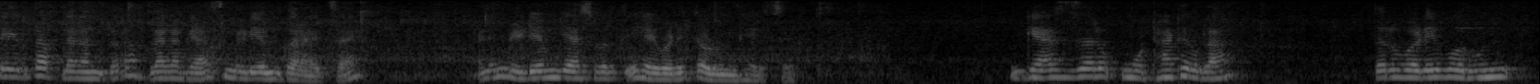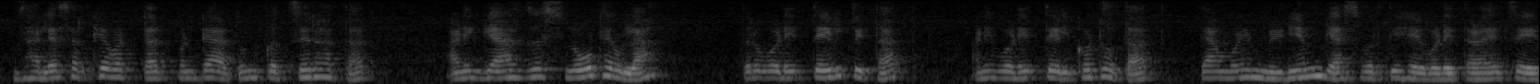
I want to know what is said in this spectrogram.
तेल तापल्यानंतर आपल्याला गॅस मिडियम करायचा आहे. आणि मिडियम गॅसवरती हे वडे तळून घ्यायचे आहेत. गॅस जर मोठा ठेवला तर वडे वरून झाल्यासारखे वाटतात पण ते आतून कच्चे राहतात. आणि गॅस जर स्लो ठेवला तर वडे तेल पितात आणि वडे तेलकट होतात. त्यामुळे मीडियम गॅसवरती हे वडे तळायचे.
